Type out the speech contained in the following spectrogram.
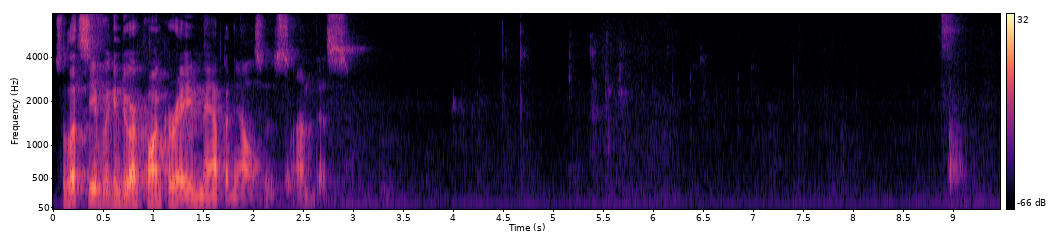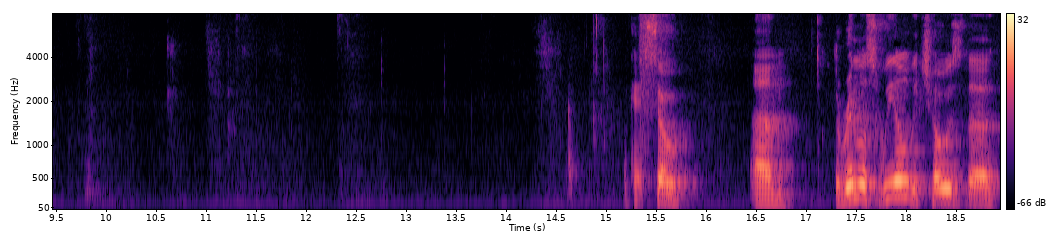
So let's see if we can do our Poincare map analysis on this. Okay, so um, the rimless wheel, we chose the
